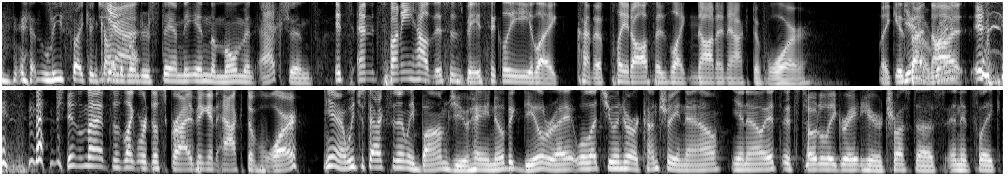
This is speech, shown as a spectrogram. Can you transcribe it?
at least I can kind of understand the in the moment actions. It's and it's funny how this is basically like kind of played off as like not an act of war. Like, is Yeah, that not? right. Isn't that, isn't that just like we're describing an act of war? Yeah, we just accidentally bombed you. Hey, no big deal, right? We'll let you into our country now. You know, it's it's totally great here. Trust us. And it's like,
